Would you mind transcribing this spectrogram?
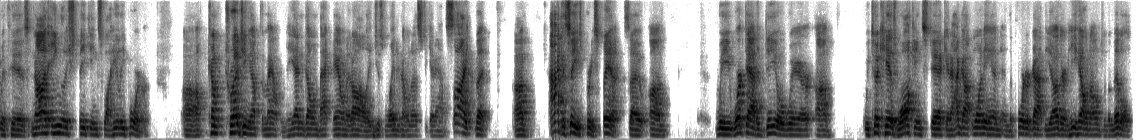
with his non English speaking Swahili porter uh, come trudging up the mountain. He hadn't gone back down at all. He just waited on us to get out of sight. But um, I could see he's pretty spent. So um, we worked out a deal where uh, we took his walking stick and I got one end and the porter got the other and he held on to the middle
